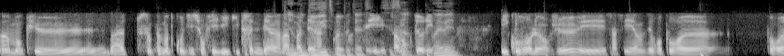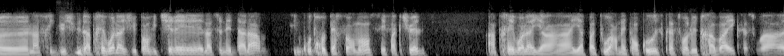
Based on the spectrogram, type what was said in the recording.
à un manque, euh, bah, tout simplement de conditions physiques. Il traîne derrière la Il y a un patte. manque de rythme, peut-être. C'est un ça. manque de rythme Ouais, oui. et ils couvrent leur jeu et ça fait un 0 pour euh, pour euh, l'Afrique du Sud. Après voilà, j'ai pas envie de tirer la sonnette d'alarme. C'est une contre-performance, c'est factuel. Après voilà, il y a il y a pas tout à remettre en cause, que ce soit le travail, que ce soit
